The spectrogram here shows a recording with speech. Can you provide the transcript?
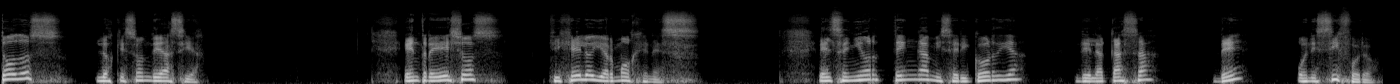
todos los que son de Asia. Entre ellos, Figelo y Hermógenes. El Señor tenga misericordia de la casa de Onesíforo,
